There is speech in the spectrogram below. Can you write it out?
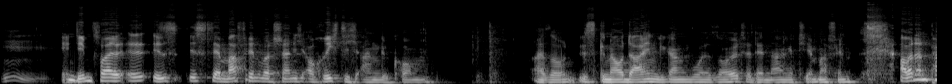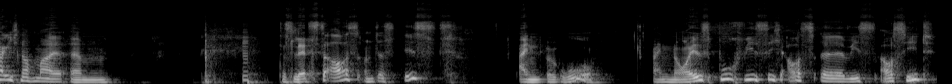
Hm. In dem Fall äh, ist, ist der Muffin wahrscheinlich auch richtig angekommen. Also ist genau dahin gegangen, wo er sollte, der Nagetier-Muffin. Aber dann packe ich noch mal ähm, das letzte aus und das ist ein, oh, ein neues Buch, wie es sich aus, äh, wie es aussieht.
